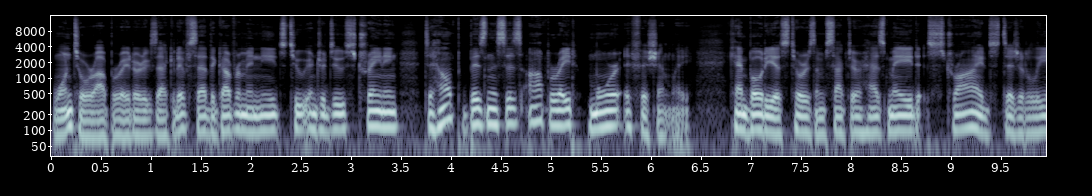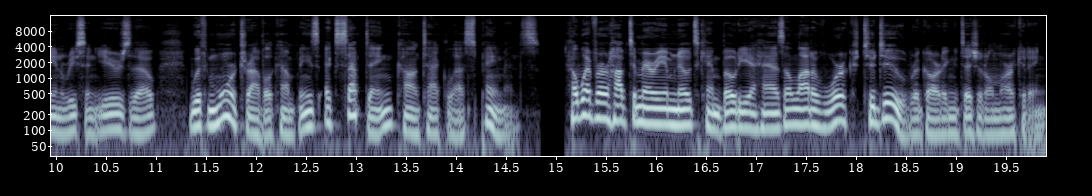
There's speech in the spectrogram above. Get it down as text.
One tour operator executive said the government needs to introduce training to help businesses operate more efficiently. Cambodia's tourism sector has made strides digitally in recent years, though, with more travel companies accepting contactless payments. However, Habtemariam notes Cambodia has a lot of work to do regarding digital marketing.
